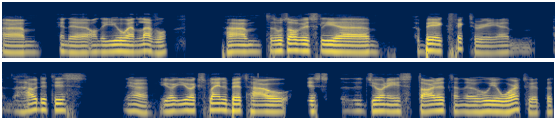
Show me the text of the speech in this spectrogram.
um, in the on the UN level. Um, that was obviously a, um, a big victory. Um, how did this? Yeah, you you explained a bit how this journey started and uh, who you worked with, but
